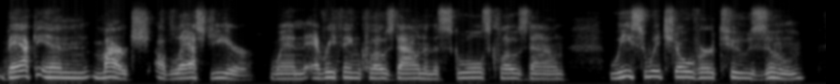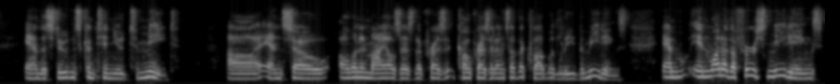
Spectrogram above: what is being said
back in March of last year, when everything closed down and the schools closed down, we switched over to Zoom and the students continued to meet. Uh, and so Owen and Miles, as the pres- co-presidents of the club, would lead the meetings. And in one of the first meetings,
